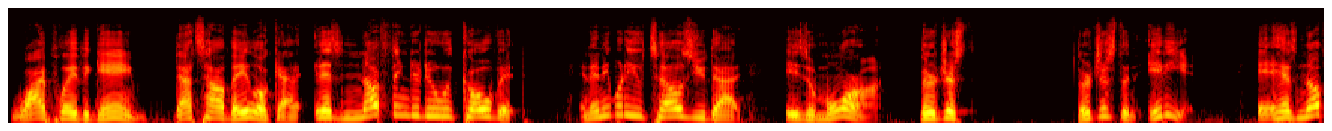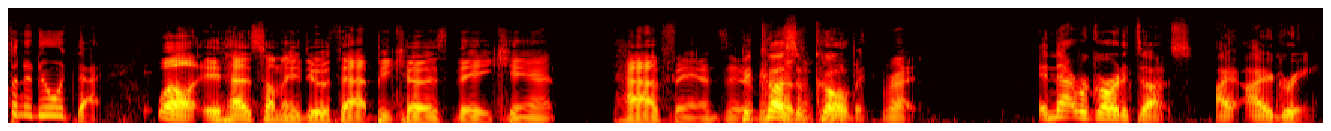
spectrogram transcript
why play the game? That's how they look at it. It has nothing to do with COVID. And anybody who tells you that is a moron. They're just they're just an idiot. It has nothing to do with that. Well, it has something to do with that because they can't have fans there Because of COVID. Right. In that regard, it does. I, I agree.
